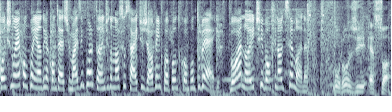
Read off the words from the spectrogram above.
Continue acompanhando o que acontece mais importante no nosso site jovempan.com.br. Boa noite e bom final de semana. Por hoje é só.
